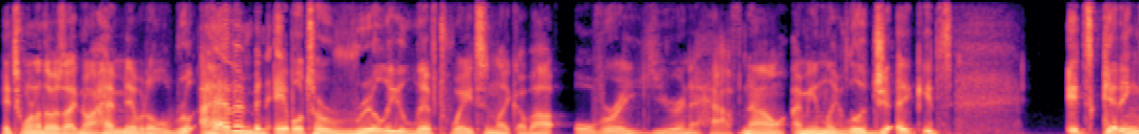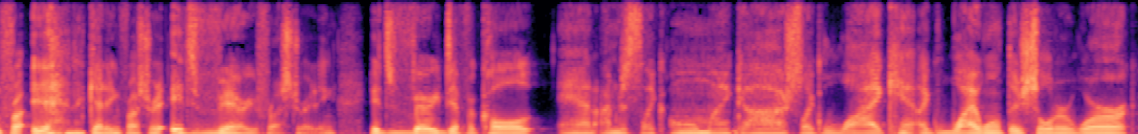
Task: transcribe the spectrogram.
it's one of those like, no, I haven't been able to I haven't been able to really lift weights in like about over a year and a half now. I mean, like legit, it's it's getting fr- getting frustrated. It's very frustrating. It's very difficult, and I'm just like, oh my gosh, like why can't like why won't this shoulder work?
